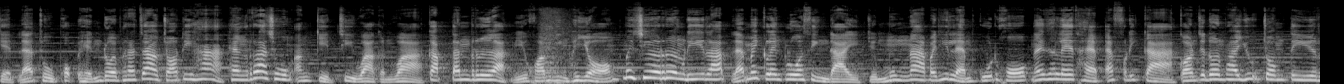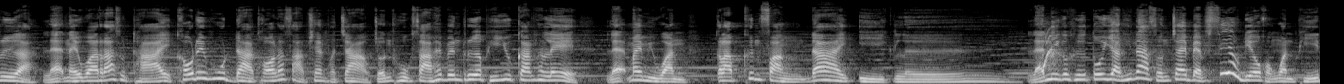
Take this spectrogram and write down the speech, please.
17 และถูกพบเห็นโดยพระเจ้าจอร์จที่ 5 แห่งราชวงศ์อังกฤษที่ว่ากันว่า กัปตันเรือมีความยิ่งพยอง ไม่เชื่อเรื่องลี้ลับ และไม่เกรงกลัวสิ่งใด จึงมุ่งหน้าไปที่แหลมกูดโฮปในทะเลแถบแอฟริกา ก่อนจะโดนพายุโจมตีเรือ และในวาระสุดท้าย เขาได้พูดด่าทอและสาปแช่งพระเจ้า จนถูกสาปให้เป็นเรือผีอยู่กลางทะเลและไม่มีวันกลับขึ้นฝั่งได้อีกเลย และนี่ก็คือตัวอย่างที่น่าสนใจแบบเสี้ยวเดียวของวันพีช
